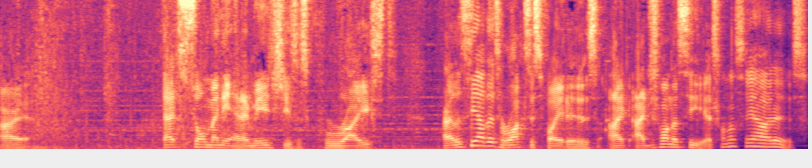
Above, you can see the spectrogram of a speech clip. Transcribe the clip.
Alright. That's so many enemies. Jesus Christ. Alright, let's see how this Roxas fight is. I, I just want to see. I just want to see how it is.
